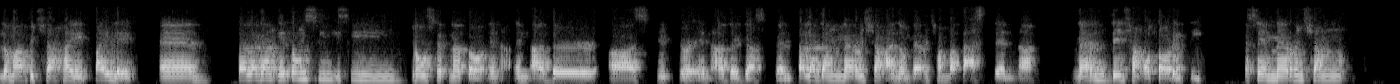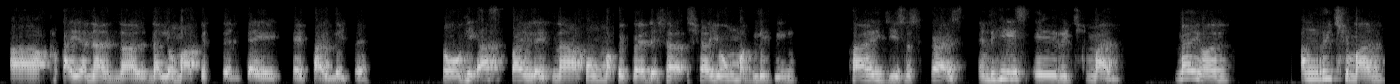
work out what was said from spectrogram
lumapit siya kay Pilate and talagang itong si si Joseph na to in in other uh, scripture in other gospel talagang meron siyang ano meron siyang mataas din na meron din siyang authority kasi meron siyang uh, kakayanan na, na lumapit din kay kay Pilate eh. So he asked Pilate na kung mapipwede siya siya yung maglibing kay Jesus Christ and he is a rich man. Ngayon, ang rich man,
